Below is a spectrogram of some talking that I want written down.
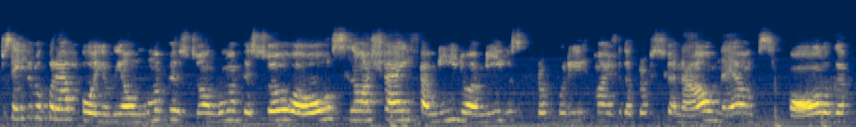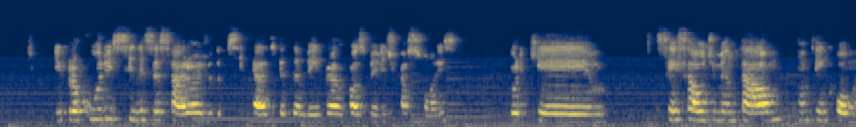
sempre procurar apoio em alguma pessoa, alguma pessoa, ou se não achar em família ou amigos, procure uma ajuda profissional, né, um psicóloga, e procure, se necessário, ajuda psiquiátrica também para com as medicações, porque sem saúde mental não tem como,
